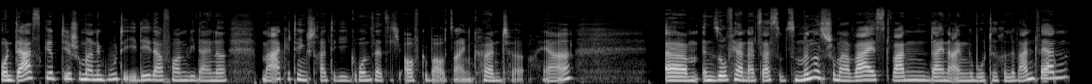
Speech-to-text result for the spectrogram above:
Und das gibt dir schon mal eine gute Idee davon, wie deine Marketingstrategie grundsätzlich aufgebaut sein könnte. Ja. Ähm, insofern, als dass du zumindest schon mal weißt, wann deine Angebote relevant werden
